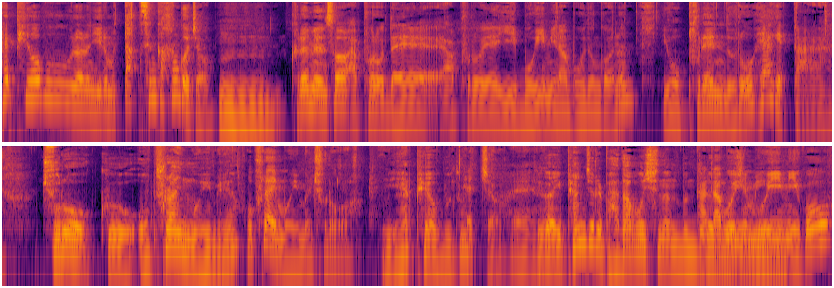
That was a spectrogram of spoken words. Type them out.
해피 허브라는 이름을 딱 생각한 거죠. 음. 그러면서 앞으로 내 앞으로의 이 모임이나 모든 거는 요 브랜드로 해야겠다. 주로 그 오프라인 모임이에요? 오프라인 모임을 주로 이 해피 허브도 했죠. 예. 그러니까 이 편지를 받아보시는 분들의 받아보신 모임이. 모임이고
